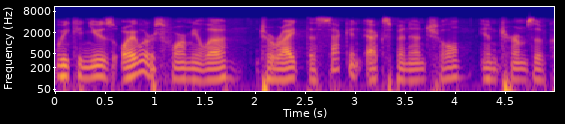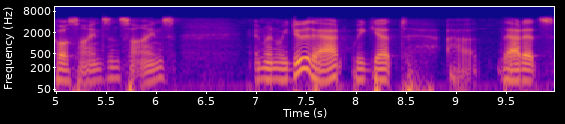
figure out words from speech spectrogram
We can use Euler's formula to write the second exponential in terms of cosines and sines. And when we do that, we get uh, that it's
